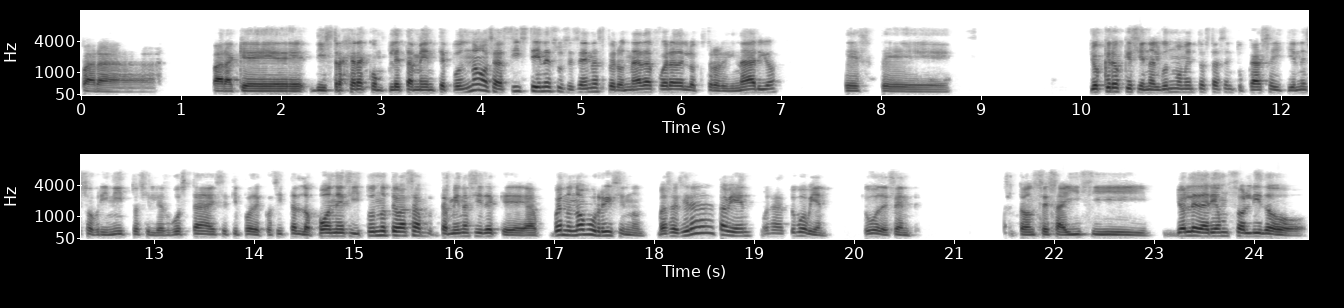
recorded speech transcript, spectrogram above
para para que distrajera completamente. Pues no, o sea, sí tiene sus escenas, pero nada fuera de lo extraordinario. Este. yo creo que si en algún momento estás en tu casa y tienes sobrinitos y les gusta ese tipo de cositas, lo pones y tú no te vas a también así de que, ah, bueno, no aburrir, sino vas a decir, ah, está bien, o sea, estuvo bien, estuvo decente. Entonces ahí sí, yo le daría un sólido,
